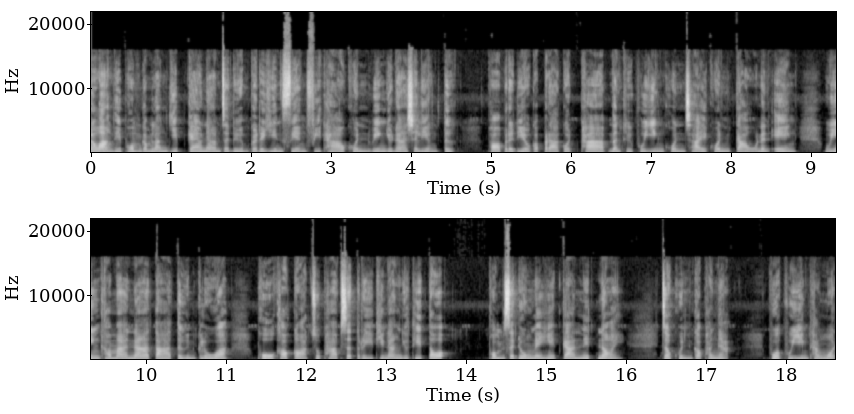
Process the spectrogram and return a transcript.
ระหว่างที่ผมกำลังหยิบแก้วน้ำจะดื่มก็ได้ยินเสียงฝีเท้าคนวิ่งอยู่หน้าเฉลียงตึก พอประเดี๋ยวก็ปรากฏภาพนั่นคือผู้หญิงคนใช้คนเก่านั่นเอง วิ่งเข้ามาหน้าตาตื่นกลัว โผเข้ากอดสุภาพสตรีที่นั่งอยู่ที่โต๊ะ ผมสะดุ้งในเหตุการณ์นิดหน่อย เจ้าคุณก็พงะ พวกผู้หญิงทั้งหมด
